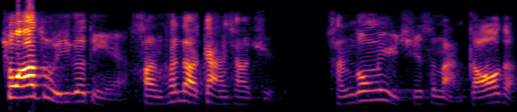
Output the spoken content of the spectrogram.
抓住一个点，狠狠的干下去，成功率其实蛮高的。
